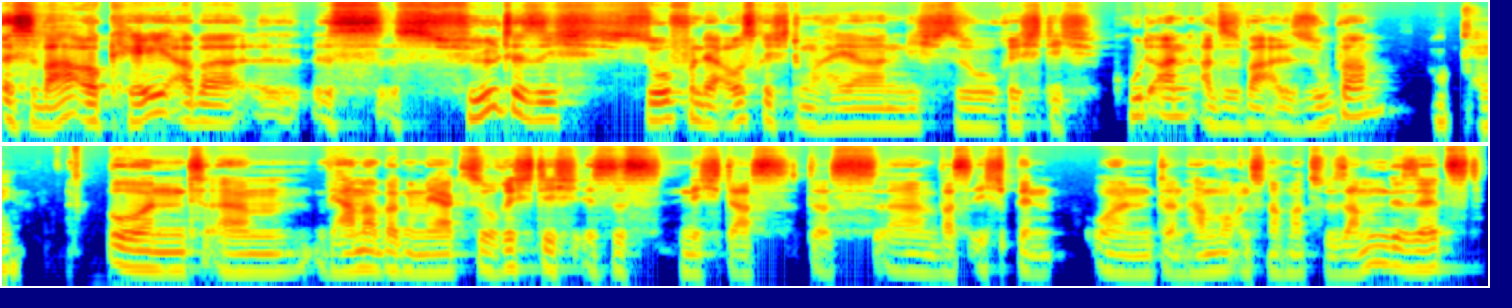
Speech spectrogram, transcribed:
Es war okay, aber äh, es, es fühlte sich so von der Ausrichtung her nicht so richtig gut an. Also es war alles super. Okay. Und ähm, wir haben aber gemerkt, so richtig ist es nicht das, das äh, was ich bin. Und dann haben wir uns nochmal zusammengesetzt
